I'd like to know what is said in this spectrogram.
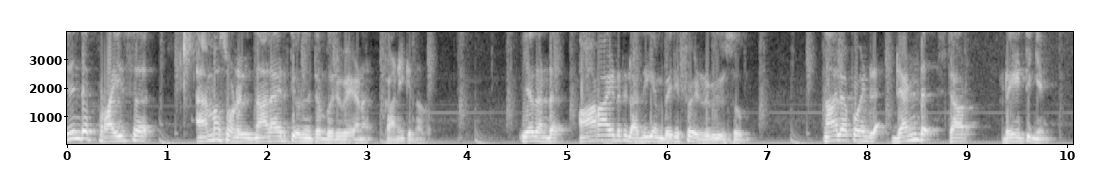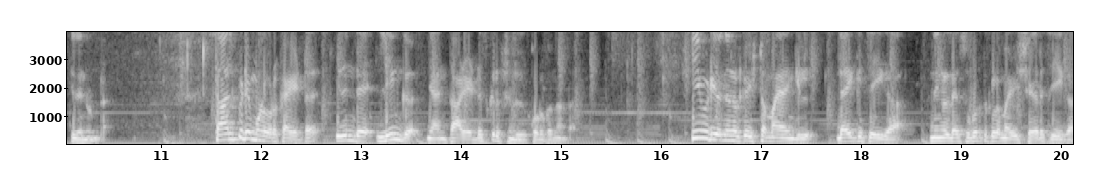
ഇതിന്റെ പ്രൈസ് ആമസോണിൽ നാലായിരത്തി ഒരുന്നൂറ്റമ്പത് രൂപയാണ് കാണിക്കുന്നത്. ഏതാണ്ട് ആറായിരത്തിലധികം വെരിഫൈഡ് റിവ്യൂസും നാല് പോയിന്റ് രണ്ട് സ്റ്റാർ റേറ്റിങ്ങും ഇതിനുണ്ട്. താല്പര്യമുള്ളവർക്കായിട്ട് ഇതിന്റെ ലിങ്ക് ഞാൻ താഴെ ഡിസ്ക്രിപ്ഷനിൽ കൊടുക്കുന്നുണ്ട്. ഈ വീഡിയോ നിങ്ങൾക്ക് ഇഷ്ടമായെങ്കിൽ ലൈക്ക് ചെയ്യുക നിങ്ങളുടെ സുഹൃത്തുക്കളുമായി ഷെയർ ചെയ്യുക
